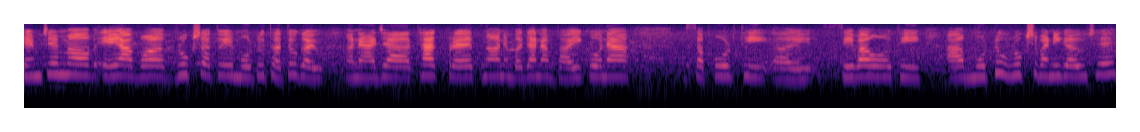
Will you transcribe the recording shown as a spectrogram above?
જેમ જેમ એ આ વૃક્ષ હતું, એ મોટું થતું ગયું, અને આજે અથાગ પ્રયત્ન અને બધાના ભાઈકોના સપોર્ટથી સેવાઓથી આ મોટું વૃક્ષ બની ગયું છે.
